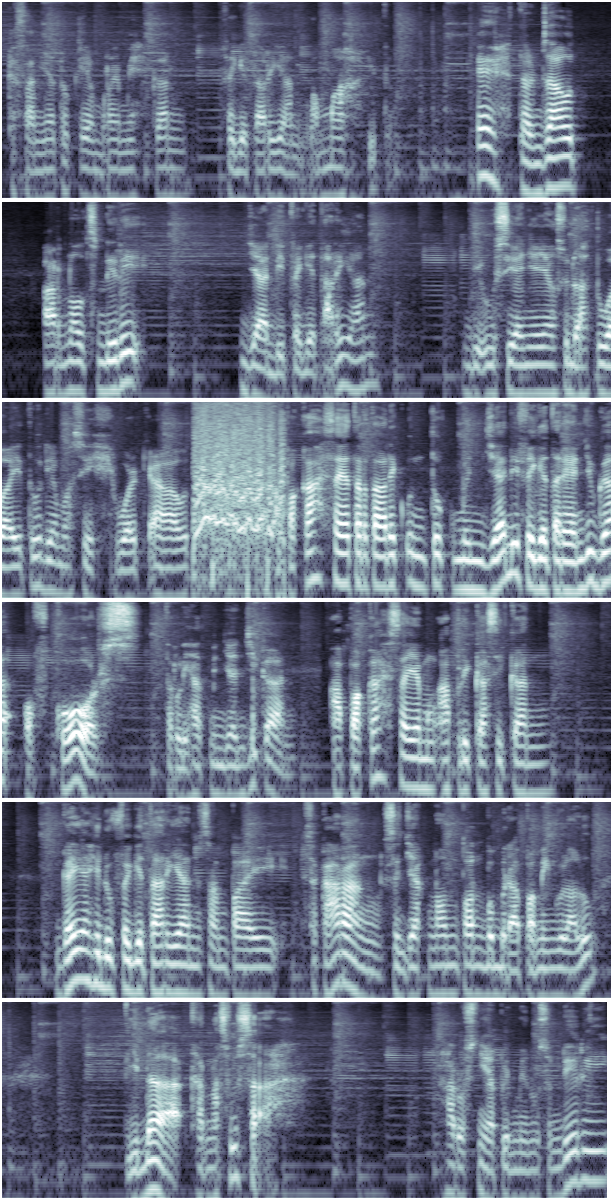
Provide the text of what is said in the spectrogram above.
kesannya tuh kayak meremehkan vegetarian lemah gitu. Eh turns out Arnold sendiri jadi vegetarian. Di usianya yang sudah tua itu dia masih workout. Apakah saya tertarik untuk menjadi vegetarian juga? Of course terlihat menjanjikan. Apakah saya mengaplikasikan gaya hidup vegetarian sampai sekarang sejak nonton beberapa minggu lalu tidak karena susah harus nyiapin menu sendiri,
